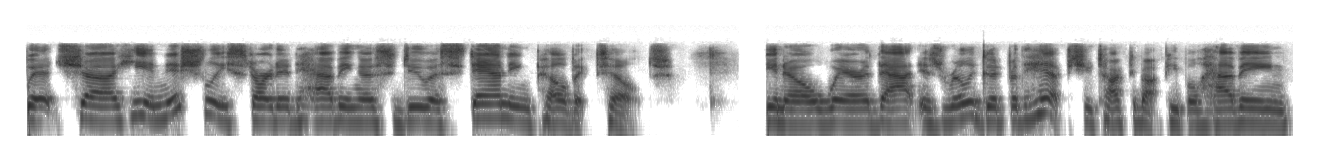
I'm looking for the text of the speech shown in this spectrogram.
which uh, he initially started having us do a standing pelvic tilt, you know, where that is really good for the hips. You talked about people having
